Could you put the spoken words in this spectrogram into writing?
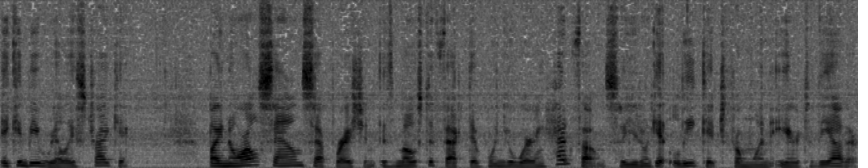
it can be really striking. Binaural sound separation is most effective when you're wearing headphones so you don't get leakage from one ear to the other.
